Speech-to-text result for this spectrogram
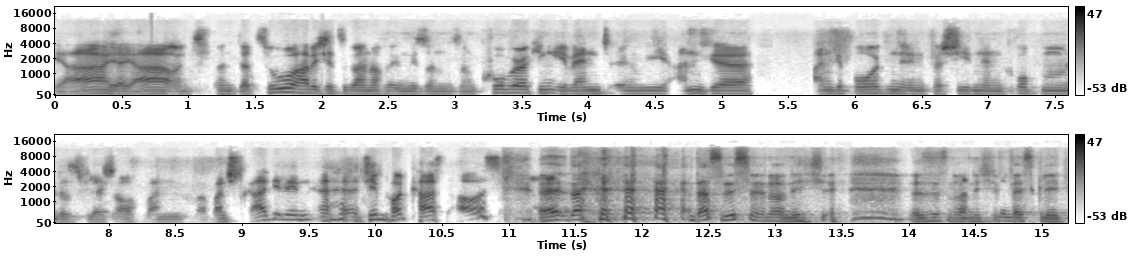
Ja, ja, ja. Und, und dazu habe ich jetzt sogar noch irgendwie so ein, so ein Coworking-Event irgendwie ange, angeboten in verschiedenen Gruppen. Das ist vielleicht auch, wann, wann strahlt ihr den, äh, den Podcast aus? Äh, das wissen wir noch nicht. Das ist noch das nicht festgelegt.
